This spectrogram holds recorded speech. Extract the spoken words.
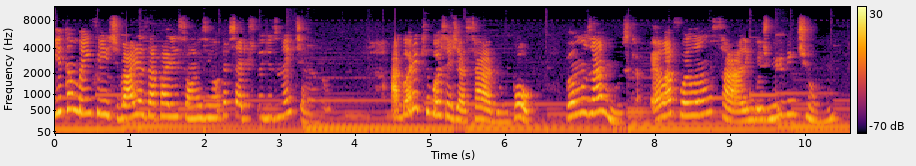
e também fiz várias aparições em outras séries do Disney Channel. Agora que você já sabe um pouco, vamos à música. Ela foi lançada em 2021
